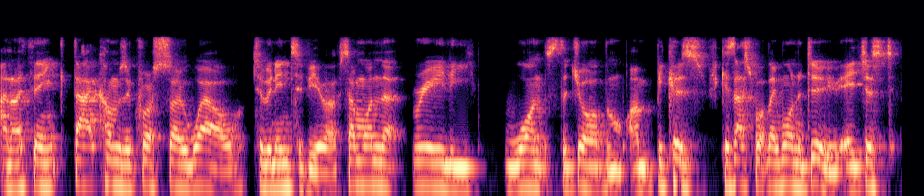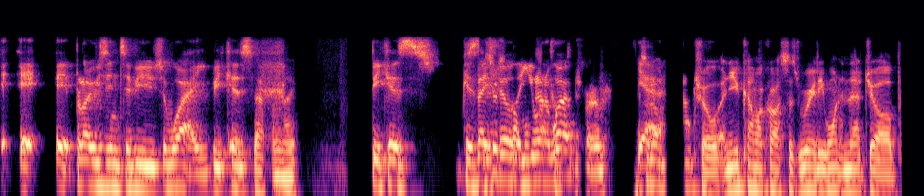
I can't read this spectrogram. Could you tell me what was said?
And I think that comes across so well to an interviewer, someone that really wants the job and um, because because that's what they want to do. It just it it blows interviews away because definitely because because they feel that you want to work for them. It's yeah. natural, and you come across as really wanting that job,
